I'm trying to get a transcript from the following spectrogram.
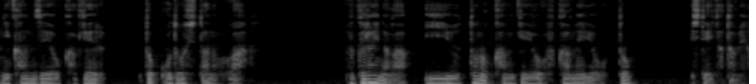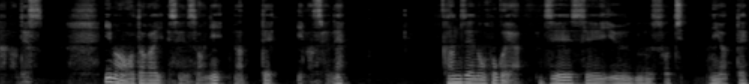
に関税をかけると脅したのは、ウクライナが EU との関係を深めようとしていたためなのです。今はお互い戦争になっていますよね。関税の保護や税制優遇措置によって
